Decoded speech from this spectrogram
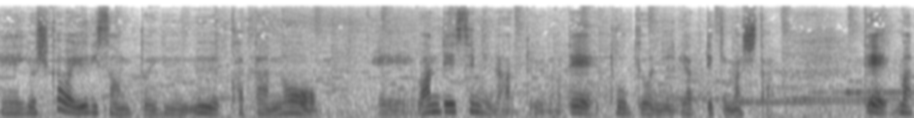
えー、吉川ゆりさんという方の、えー、ワンデーセミナーというので東京にやってきました。でまあ、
